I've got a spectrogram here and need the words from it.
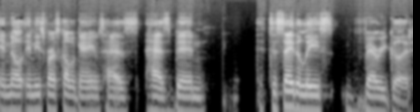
in no, in these first couple games has has been, to say the least, very good.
